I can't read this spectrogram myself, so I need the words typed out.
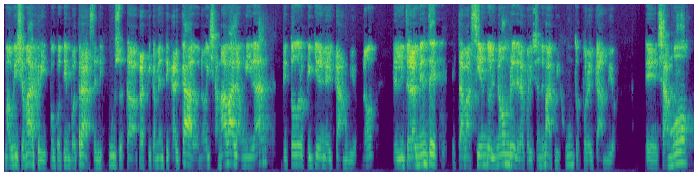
Mauricio Macri poco tiempo atrás. El discurso estaba prácticamente calcado, ¿no? Y llamaba a la unidad de todos los que quieren el cambio, ¿no? literalmente estaba haciendo el nombre de la coalición de Macri, Juntos por el Cambio. Eh, llamó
